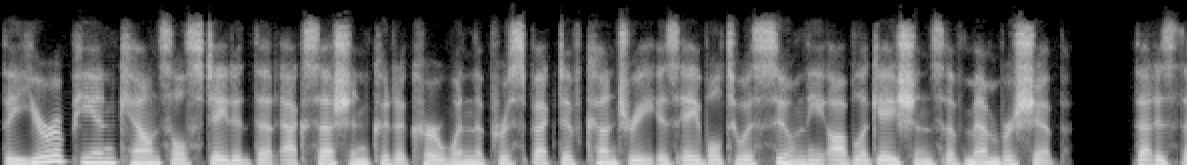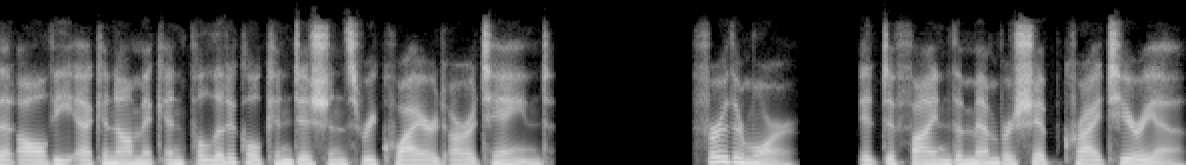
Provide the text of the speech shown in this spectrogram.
The European Council stated that accession could occur when the prospective country is able to assume the obligations of membership, that is that all the economic and political conditions required are attained. Furthermore, it defined the membership criteria,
